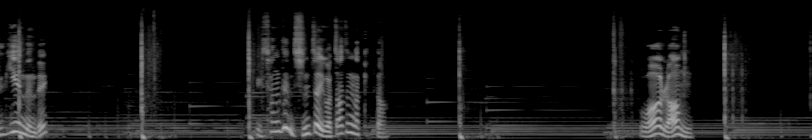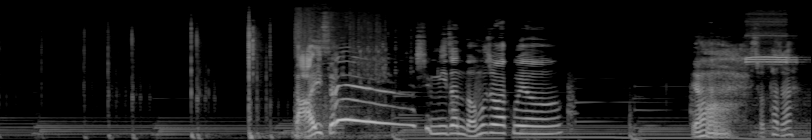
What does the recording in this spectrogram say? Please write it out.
유기했는데? 이 상대는 진짜 이거 짜증났겠다. 와, 람. 나이스! 심리전 너무 좋았고요. 야, 좋다, 좋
